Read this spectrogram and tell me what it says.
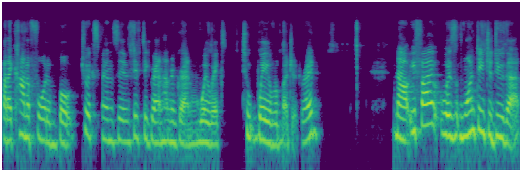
but I can't afford a boat, too expensive, 50 grand, 100 grand, way, way, too, way over budget, right? Now, if I was wanting to do that,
